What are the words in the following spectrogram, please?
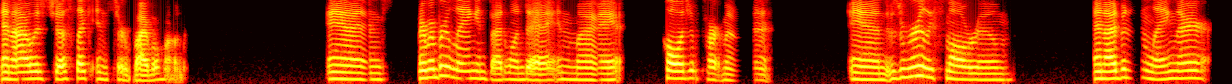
And I was just like in survival mode. And I remember laying in bed one day in my college apartment and it was a really small room and I'd been laying there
